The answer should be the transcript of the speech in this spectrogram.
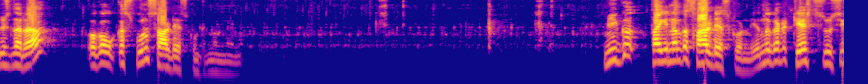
చూసినారా? ఒక ఒక్క స్పూన్ సాల్ట్ వేసుకుంటున్నాను నేను. మీకు తగినంత సాల్ట్ వేసుకోండి. ఎందుకంటే టేస్ట్ చూసి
